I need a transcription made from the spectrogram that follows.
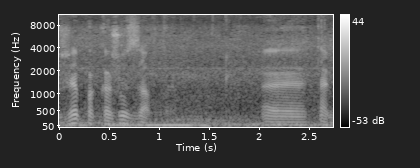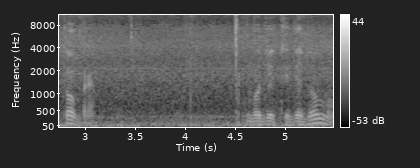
Вже покажу завтра. Е, так, добре. Буду йти додому.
